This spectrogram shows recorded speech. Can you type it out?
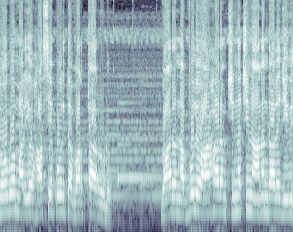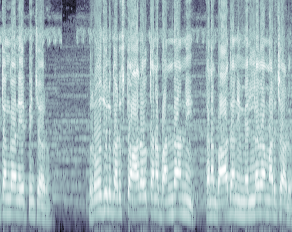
టోబో మరియు హాస్యపూరిత వర్తారుడు. వారు నవ్వులు ఆహారం చిన్న చిన్న ఆనందాలే జీవితంగా నేర్పించారు. రోజులు గడుస్తూ ఆరవ్ తన బంధాన్ని తన బాధని మెల్లగా మరిచాడు.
